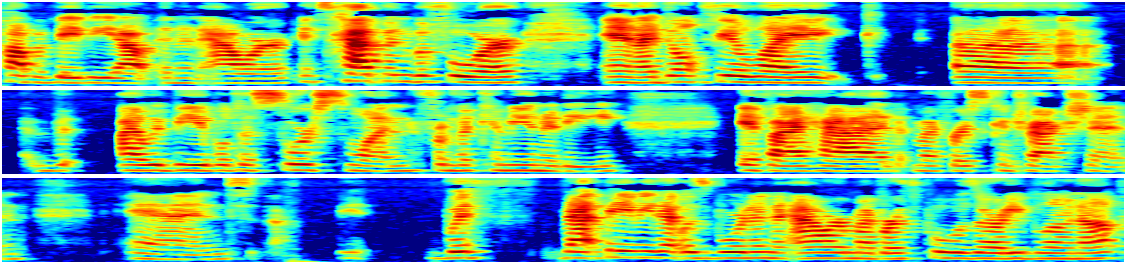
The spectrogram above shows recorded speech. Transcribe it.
pop a baby out in an hour. It's happened before and I don't feel like uh, I would be able to source one from the community if I had my first contraction. And with that baby that was born in an hour, my birth pool was already blown up,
